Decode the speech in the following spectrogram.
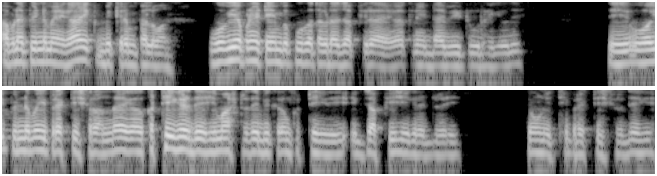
ਆਪਣੇ ਪਿੰਡ में ਹੈਗਾ ਇੱਕ ਵਿਕਰਮ ਪਹਿਲਵਾਨ। ਉਹ ਵੀ ਆਪਣੀ ਟੀਮ ਪੂਰਾ ਤਗੜਾ ਜਾਫੀ ਹੈਗਾ ਕੈਨੇਡਾ ਵੀ ਟੂਰ ਹੈਗੀ ਉਹਦੀ। ਤੇ ਉਹ ਹੀ ਪਿੰਡ ਵਿੱਚ ਪ੍ਰੈਕਟਿਸ ਕਰਾਉਂਦਾ ਹੈਗਾ ਇਕੱਠੇ ਖੇਡਦੇ ਸੀ ਮਾਸਟਰ ਤੇ ਵਿਕਰਮ ਇਕੱਠੇ ਹੀ ਇੱਕ ਜਾਫੀ ਸੀ ਗ੍ਰੇਡਰ ਸੀ ਤੇ ਹੁਣ ਇੱਥੇ ਪ੍ਰੈਕਟਿਸ ਕਰਦੇ ਹੈਗੇ।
